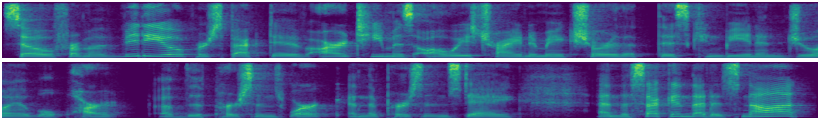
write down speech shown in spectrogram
So, from a video perspective, our team is always trying to make sure that this can be an enjoyable part of the person's work and the person's day. And the second that it's not,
